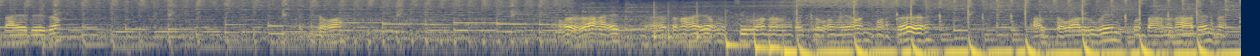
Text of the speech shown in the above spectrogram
Tayo dito. Kagsawa. Alright. Ito na yung itsura ng kagsawa ngayon, mga sir. Kagsawa Ruins. Puntahan na natin.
